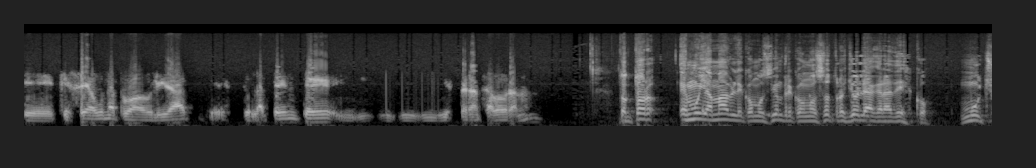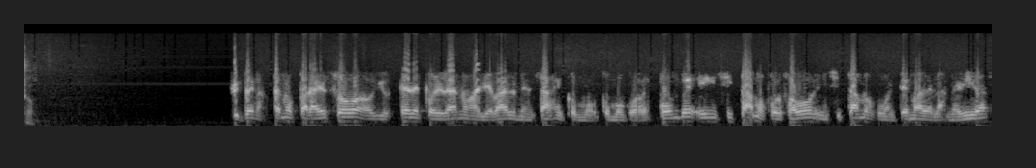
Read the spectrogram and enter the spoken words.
que sea una probabilidad este, latente y esperanzadora, ¿no? Doctor, es muy amable como siempre con nosotros, yo le agradezco mucho. bueno, estamos para eso y ustedes por darnos a llevar el mensaje como, como corresponde e insistamos, por favor, insistamos con el tema de las medidas.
